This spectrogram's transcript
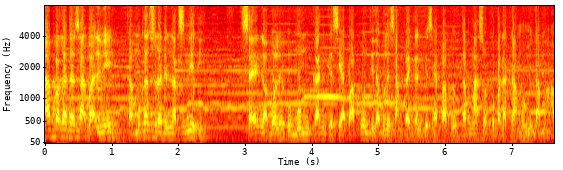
Apa kata sahabat ini? Kamu kan sudah dengar sendiri. Saya nggak boleh umumkan ke siapa pun, tidak boleh sampaikan ke siapa pun, termasuk kepada kamu. Minta maaf.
